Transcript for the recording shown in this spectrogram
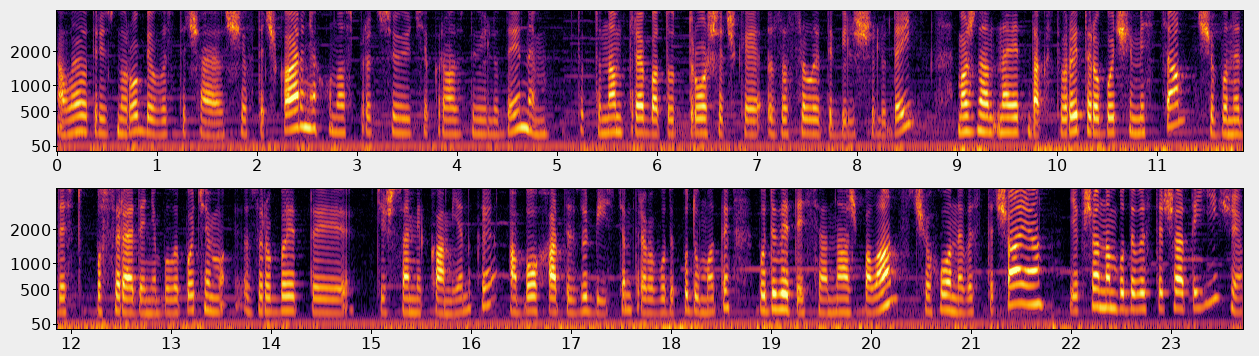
Але от різноробів вистачає. Ще в тачкарнях у нас працюють якраз дві людини. Тобто нам треба тут трошечки заселити більше людей. Можна навіть так створити робочі місця, щоб вони десь тут посередині були. Потім зробити ті ж самі кам'янки або хати з обійстям. Треба буде подумати, подивитися наш баланс, чого не вистачає. Якщо нам буде вистачати їжі,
